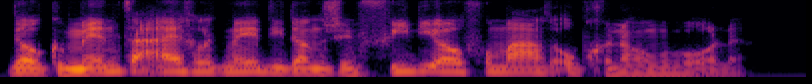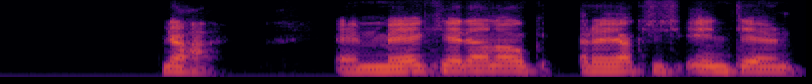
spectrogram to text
documenten eigenlijk meer, die dan dus in videoformaat opgenomen worden. Ja, en merk je dan ook reacties intern?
